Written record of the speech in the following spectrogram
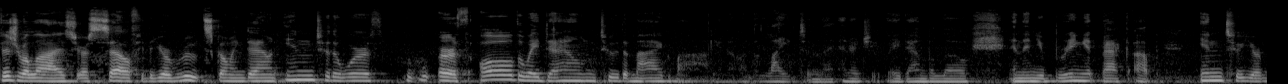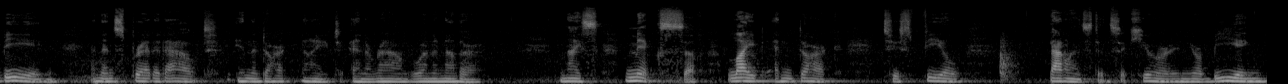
visualize yourself, your roots going down into the earth, earth all the way down to the magma, you know, the light and the energy way down below, and then you bring it back up into your being and then spread it out in the dark night and around one another. Nice mix of light and dark to feel balanced and secure in your being.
